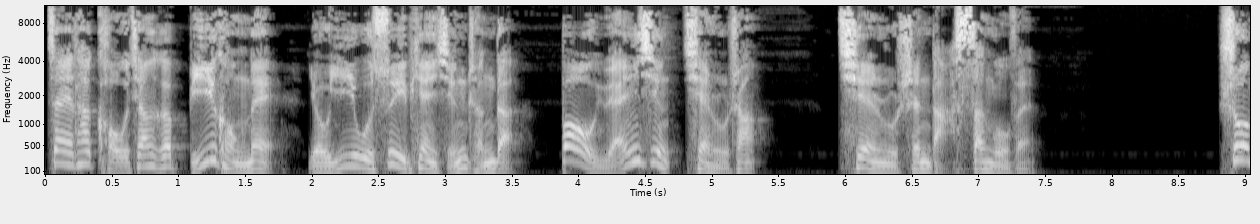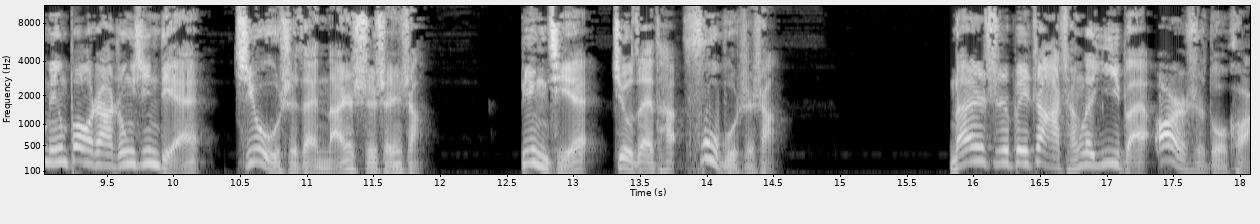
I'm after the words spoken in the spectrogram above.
在他口腔和鼻孔内有衣物碎片形成的爆圆性嵌入伤，嵌入深达三公分，说明爆炸中心点就是在男尸身上，并且就在他腹部之上。男尸被炸成了一百二十多块，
